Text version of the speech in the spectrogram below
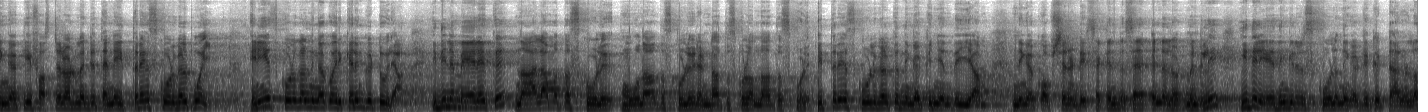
നിങ്ങൾക്ക് ഈ ഫസ്റ്റ് അലോട്ട്മെന്റ് തന്നെ ഇത്രയും സ്കൂളുകൾ പോയി. ഇനി സ്കൂളുകൾ നിങ്ങൾക്ക് ഒരിക്കലും കിട്ടൂല. ഇതിന്റെ മേലേക്ക് നാലാമത്തെ സ്കൂൾ മൂന്നാമത്തെ സ്കൂൾ രണ്ടാമത്തെ സ്കൂൾ ഒന്നാമത്തെ സ്കൂൾ ഇത്രയും സ്കൂളുകൾക്ക് നിങ്ങൾക്ക് ഇനി എന്ത് ചെയ്യാം? നിങ്ങൾക്ക് ഓപ്ഷൻ ഉണ്ട്. സെക്കൻഡ് സെക്കൻഡ് അലോട്ട്മെന്റിൽ ഇതിൽ ഏതെങ്കിലും ഒരു സ്കൂൾ നിങ്ങൾക്ക് കിട്ടാനുള്ള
